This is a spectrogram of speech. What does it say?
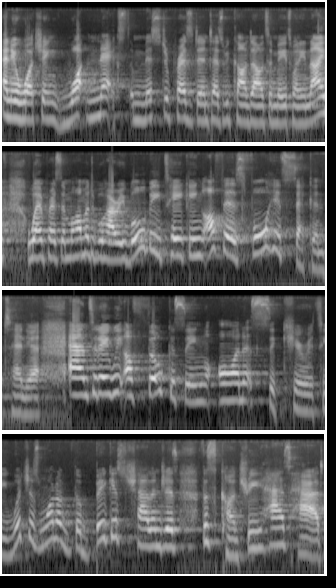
And you're watching What Next, Mr. President, as we count down to May 29th, when President Muhammad Buhari will be taking office for his second tenure. And today we are focusing on security, which is one of the biggest challenges this country has had.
